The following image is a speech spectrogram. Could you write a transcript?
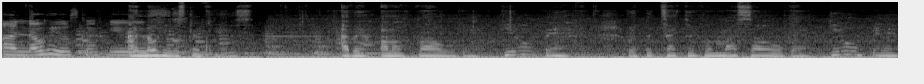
I know he was confused. I know he was confused. I've been on a road, you've been the protector of my soul, but you've been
